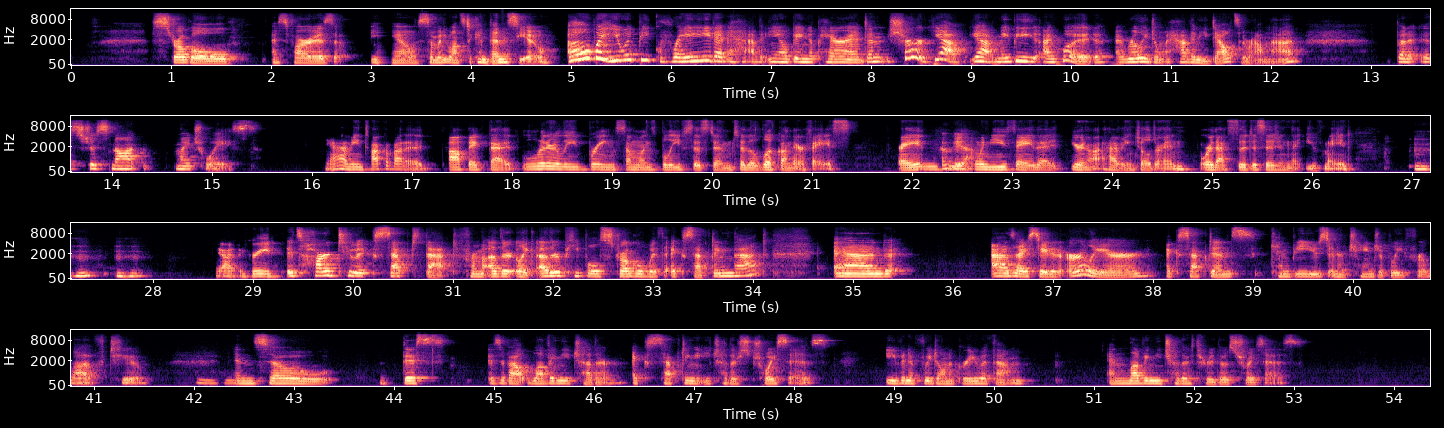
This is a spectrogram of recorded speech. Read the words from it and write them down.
struggle as far as you know somebody wants to convince you. Oh but you would be great at having you know being a parent. And sure yeah yeah maybe i would. I really don't have any doubts around that. But it's just not my choice. Yeah i mean talk about a topic that literally brings someone's belief system to the look on their face right? Oh yeah. When you say that you're not having children or that's the decision that you've made. Mm-hmm, mm-hmm. Yeah, agreed. It's hard to accept that from other like other people struggle with accepting that. And as I stated earlier, acceptance can be used interchangeably for love too. Mm-hmm. And so this is about loving each other, accepting each other's choices, even if we don't agree with them, and loving each other through those choices.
